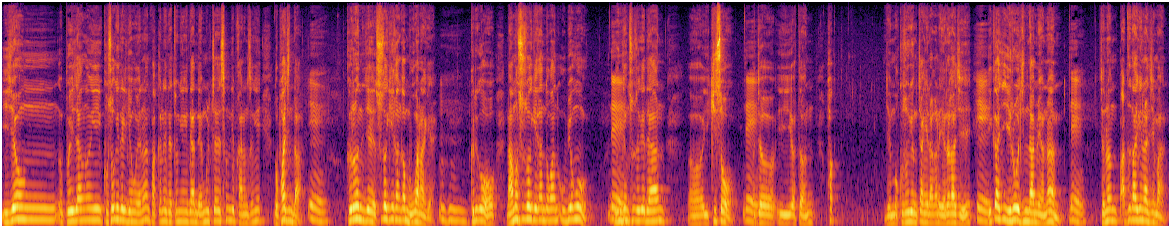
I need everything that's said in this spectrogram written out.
이재용 부회장이 구속이 될 경우에는 박근혜 대통령에 대한 뇌물죄 성립 가능성이 높아진다. 예. 그런 이제 수사기관과 무관하게 음흠. 그리고 남은 수사기간 동안 우병우 네. 민정수석에 대한 어, 이 기소, 네. 저이 어떤 확 이제 뭐 구속영장이라거나 여러 가지 예. 이까지 이루어진다면은 네. 저는 빠듯하긴 하지만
